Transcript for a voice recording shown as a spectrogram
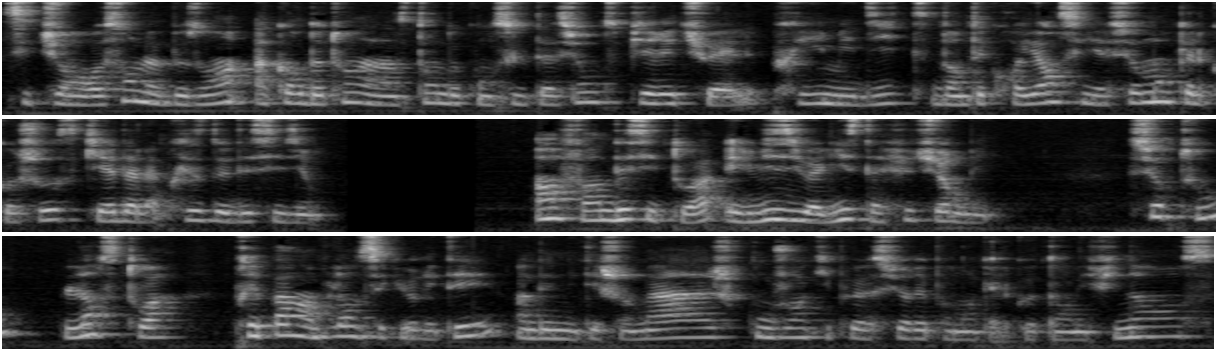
Si tu en ressens le besoin, accorde-toi un instant de consultation spirituelle, prie, médite, dans tes croyances il y a sûrement quelque chose qui aide à la prise de décision. Enfin, décide-toi et visualise ta future vie. Surtout, lance-toi, prépare un plan de sécurité, indemnité chômage, conjoint qui peut assurer pendant quelque temps les finances,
